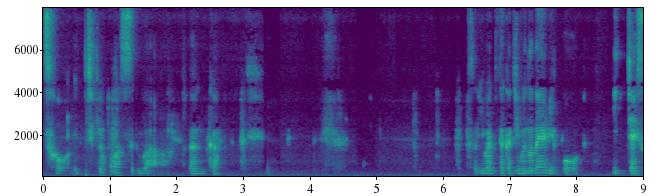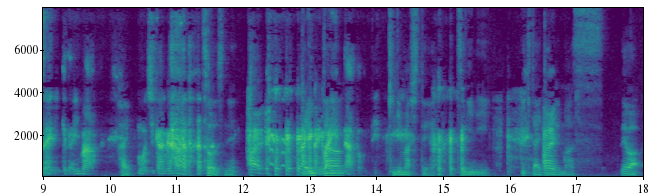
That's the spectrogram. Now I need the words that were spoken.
そう、めっちゃ共感するわ。なんか。そう今、なんか自分の悩みをこう、言っちゃいそうやねんけど、今、はいもう時間がそうですねはい。ガリガリ悪いなと思って。切りまして 次に行きたいと思います、では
